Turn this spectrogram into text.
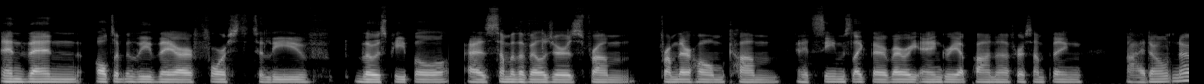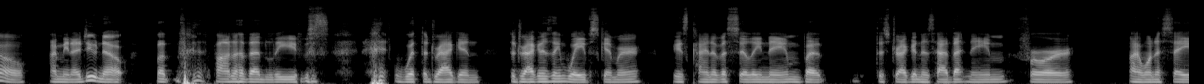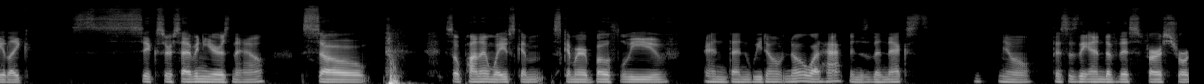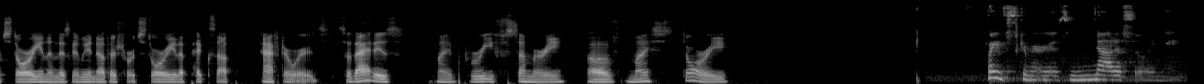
And then ultimately they are forced to leave those people as some of the villagers from from their home come and it seems like they're very angry at Pana for something I don't know. I mean I do know, but Pana then leaves with the dragon. The dragon is named Wave Skimmer. Is kind of a silly name, but this dragon has had that name for I want to say like six or seven years now. So, so Pana and Wave Skim, Skimmer both leave, and then we don't know what happens. The next, you know, this is the end of this first short story, and then there's going to be another short story that picks up afterwards. So that is my brief summary of my story. Wave Skimmer is not a silly name.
